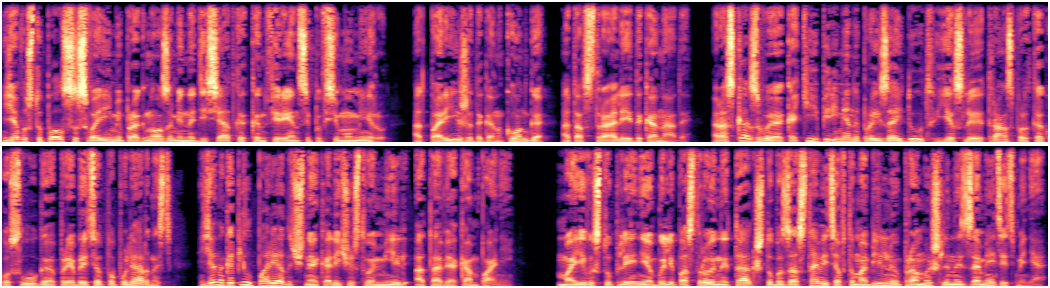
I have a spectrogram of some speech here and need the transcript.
я выступал со своими прогнозами на десятках конференций по всему миру – от Парижа до Гонконга, от Австралии до Канады. Рассказывая, какие перемены произойдут, если транспорт как услуга приобретет популярность, я накопил порядочное количество миль от авиакомпаний. Мои выступления были построены так, чтобы заставить автомобильную промышленность заметить меня.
